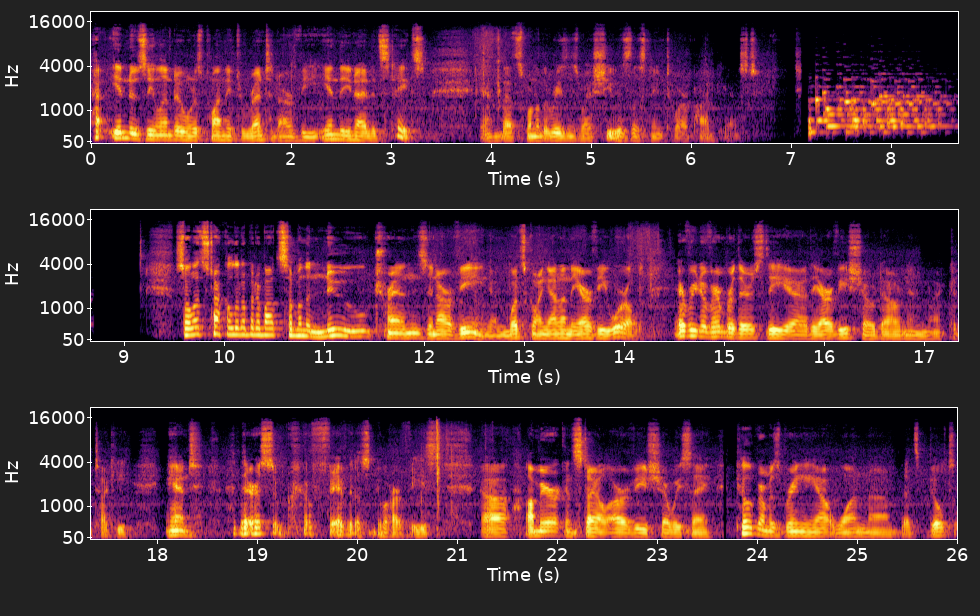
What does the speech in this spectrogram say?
in New Zealand and was planning to rent an RV in the United States. And that's one of the reasons why she was listening to our podcast. So let's talk a little bit about some of the new trends in RVing and what's going on in the RV world. Every November there's the uh, the RV show down in uh, Kentucky, and there are some fabulous new RVs, uh, American style RVs, shall we say. Pilgrim is bringing out one uh, that's built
